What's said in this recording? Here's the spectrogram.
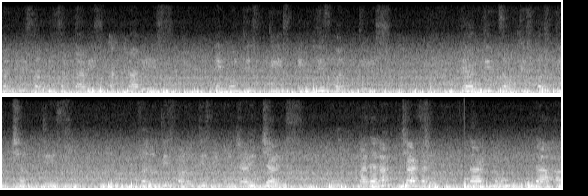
पंचवीस सव्वीस सत्तावीस अठ्ठावीस एकोणतीस तीस एकतीस बत्तीस तेहतीस चौतीस पस्तीस छत्तीस सदतीस अडतीस एकोणचाळीस चाळीस हा झाला चार टेबल आठ नऊ दहा.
